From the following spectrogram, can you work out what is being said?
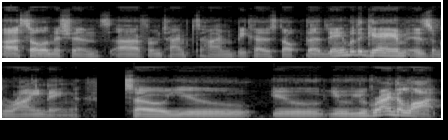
uh, solo missions uh, from time to time because the the name of the game is grinding. So you you you you grind a lot.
